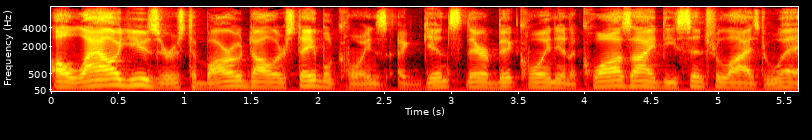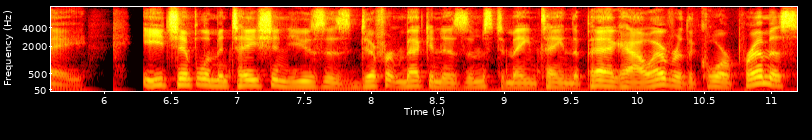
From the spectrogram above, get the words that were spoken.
allow users to borrow dollar stablecoins against their Bitcoin in a quasi decentralized way each implementation uses different mechanisms to maintain the peg. However, the core premise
